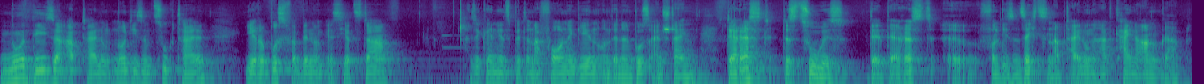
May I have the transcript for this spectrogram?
nur diese Abteilung, nur diesen Zugteil, Ihre Busverbindung ist jetzt da. Sie können jetzt bitte nach vorne gehen und in den Bus einsteigen. Der Rest des Zuges, der, der Rest äh, von diesen 16 Abteilungen hat keine Ahnung gehabt.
